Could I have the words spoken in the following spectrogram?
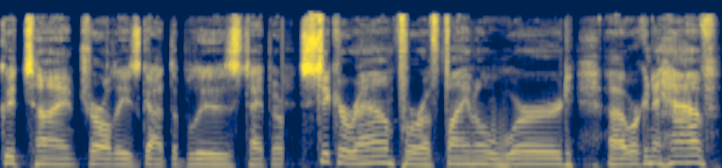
good time. Charlie's got the blues type of. Stick around for a final word. Uh, we're going to have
